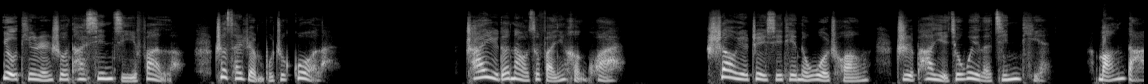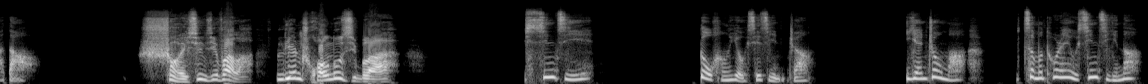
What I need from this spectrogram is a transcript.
又听人说他心急犯了，这才忍不住过来。柴宇的脑子反应很快。少爷这些天的卧床，只怕也就为了今天。忙答道：“少爷心急犯了，连床都起不来。”心急？杜恒有些紧张，严重吗？怎么突然有心急呢？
